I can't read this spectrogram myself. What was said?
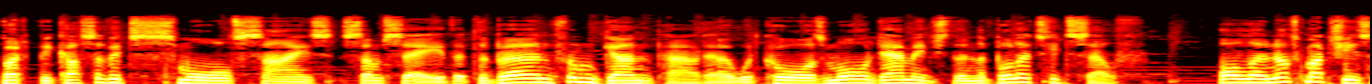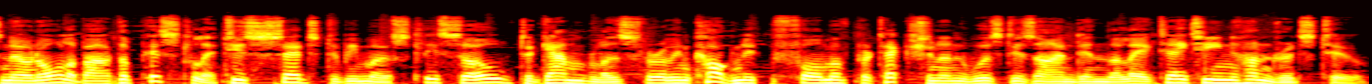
But because of its small size some say that the burn from gunpowder would cause more damage than the bullet itself. Although not much is known all about the pistol it is said to be mostly sold to gamblers for an incognito form of protection and was designed in the late 1800s to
